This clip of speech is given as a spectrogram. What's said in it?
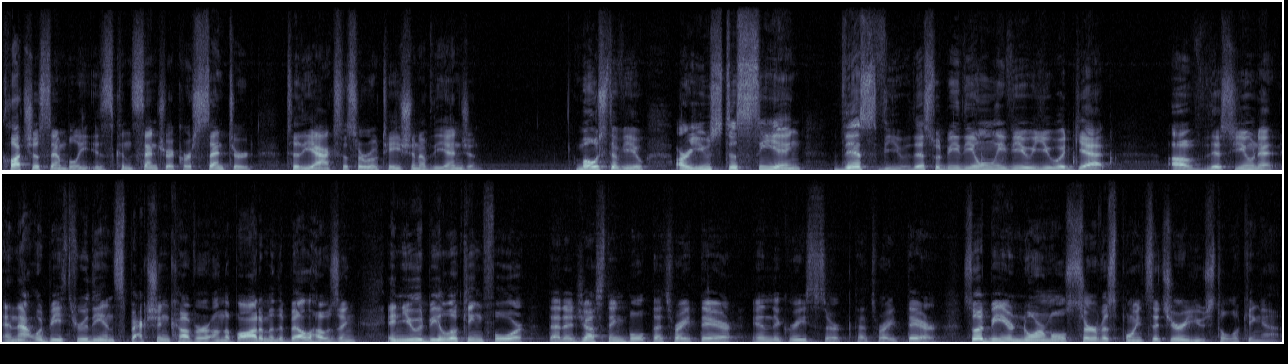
clutch assembly is concentric or centered to the axis of rotation of the engine. Most of you are used to seeing this view. This would be the only view you would get of this unit, and that would be through the inspection cover on the bottom of the bell housing, and you would be looking for that adjusting bolt that's right there and the grease zerk that's right there. So it'd be your normal service points that you're used to looking at.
